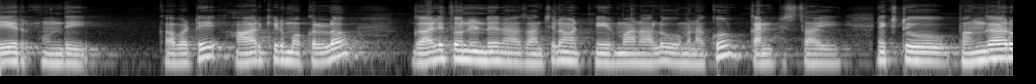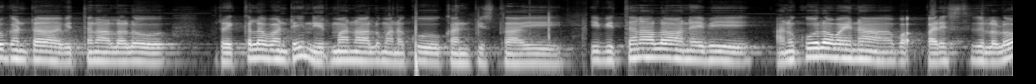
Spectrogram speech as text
ఎయిర్ ఉంది. కాబట్టి ఆర్కిడ్ మొక్కల్లో గాలితో నిండిన సంచుల వంటి నిర్మాణాలు మనకు కనిపిస్తాయి. నెక్స్ట్ బంగారు గంట విత్తనాలలో రెక్కల వంటి నిర్మాణాలు మనకు కనిపిస్తాయి. ఈ విత్తనాలు అనేవి అనుకూలమైన పరిస్థితులలో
